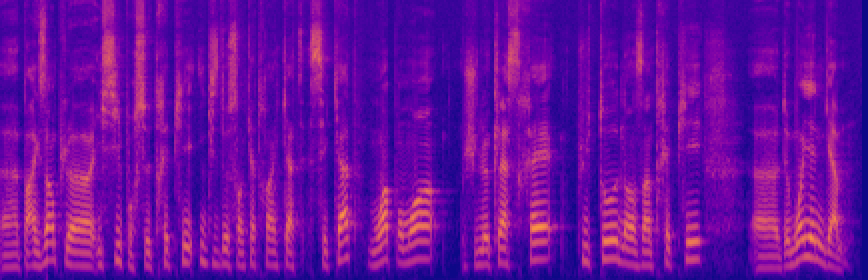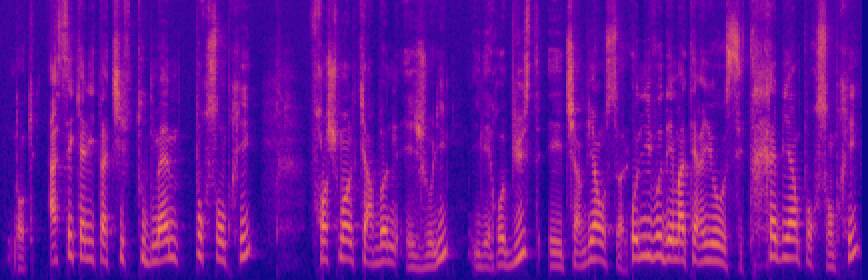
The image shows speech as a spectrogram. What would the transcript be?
Euh, par exemple, euh, ici pour ce trépied X284 C4, moi pour moi, je le classerais plutôt dans un trépied de moyenne gamme. Donc assez qualitatif tout de même pour son prix. Franchement, le carbone est joli, il est robuste et tient bien au sol. Au niveau des matériaux, c'est très bien pour son prix.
